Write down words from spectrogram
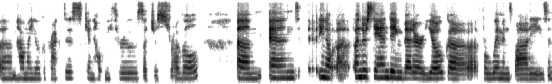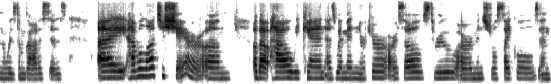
um, how my yoga practice can help me through such a struggle. Um, and, you know, uh, understanding better yoga for women's bodies and the wisdom goddesses, I have a lot to share um, about how we can, as women, nurture ourselves through our menstrual cycles and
